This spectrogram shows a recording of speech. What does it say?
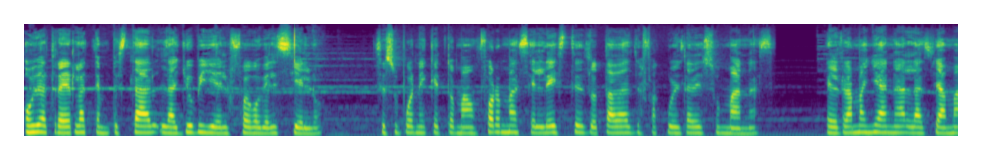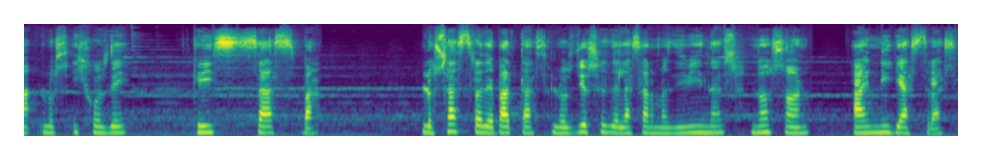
o de atraer la tempestad, la lluvia y el fuego del cielo. Se supone que toman formas celestes dotadas de facultades humanas. El Ramayana las llama los hijos de Krisasva. Los Astra de Batas, los dioses de las armas divinas, no son Agni Yastras,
